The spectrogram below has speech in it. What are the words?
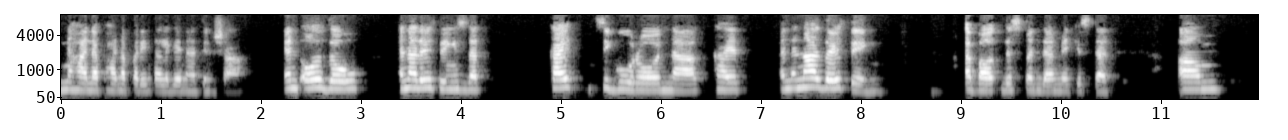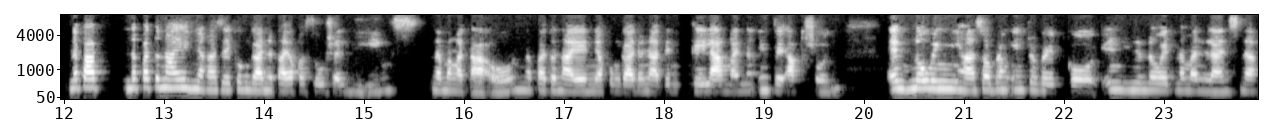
nahanap-hanap pa rin talaga natin siya. And although, another thing is that kahit siguro na kahit, and another thing about this pandemic is that um, napap napatunayan niya kasi kung gaano tayo ka-social beings na mga tao. Napatunayan niya kung gaano natin kailangan ng interaction. And knowing ha, sobrang introvert ko, and you know it naman, Lance, na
